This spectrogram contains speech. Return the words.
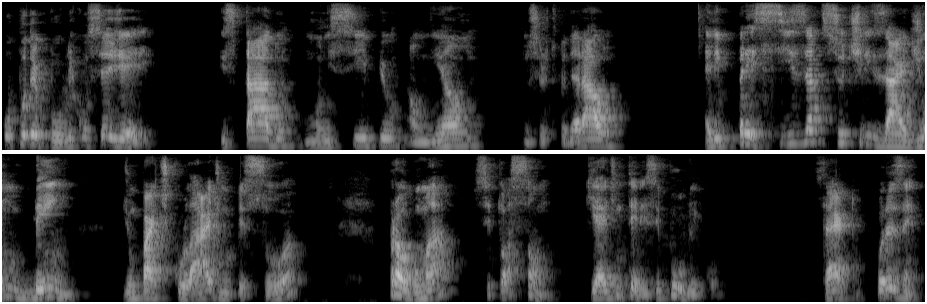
o poder público, seja ele Estado, município, a União, o Distrito Federal, ele precisa se utilizar de um bem, de um particular, de uma pessoa, para alguma situação que é de interesse público. Certo? Por exemplo,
